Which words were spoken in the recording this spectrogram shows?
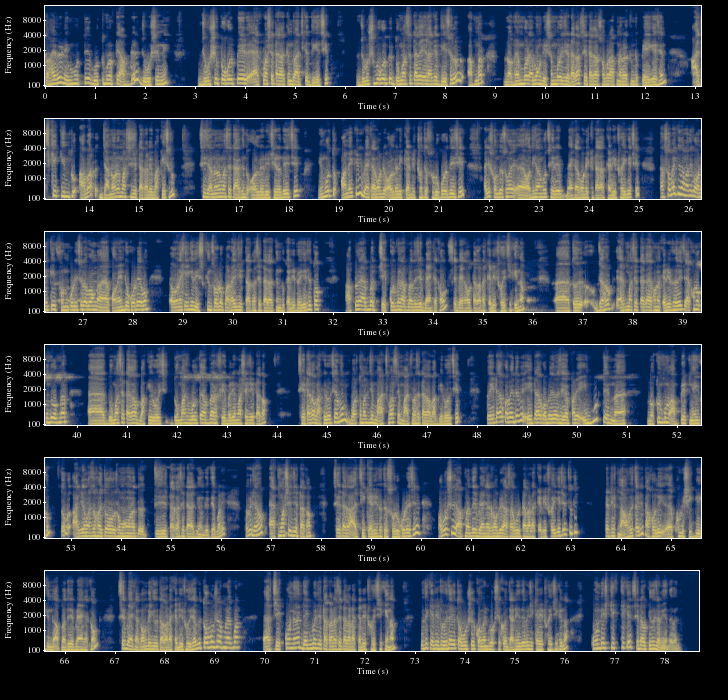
তো হাইব্রিড এই মুহূর্তে গুরুত্বপূর্ণ একটি আপডেট যুবশ্রী নিয়ে। যুবশ্রী প্রকল্পের এক মাসের টাকা কিন্তু আজকে দিয়েছে। যুবশ্রী প্রকল্পের দু মাসের টাকা এর আগে দিয়েছিল আপনার নভেম্বর এবং ডিসেম্বরে যে টাকা, সে টাকা সবার আপনারা কিন্তু পেয়ে গেছেন। আজকে কিন্তু আবার জানুয়ারি মাসে যে টাকাটি বাকি ছিল, সেই জানুয়ারি মাসে টাকা কিন্তু অলরেডি ছেড়ে দিয়েছে। এই মুহূর্তে অনেকেরই ব্যাঙ্ক অ্যাকাউন্টে অলরেডি ক্রেডিট হতে শুরু করে দিয়েছে। আজকে সন্ধ্যের সময় অধিকাংশ ছেলে ব্যাঙ্ক অ্যাকাউন্টে টাকা ক্রেডিট হয়ে গেছে। তার সবাই কিন্তু আমাদেরকে অনেকেই ফোন করেছিল এবং কমেন্টও করে এবং অনেকেই কিন্তু স্ক্রিনশটও পাঠায় যে টাকা, সে টাকা কিন্তু ক্রেডিট হয়ে গেছে। তো আপনারা একবার চেক করবেন আপনাদের যে ব্যাংক অ্যাকাউন্ট সেই ব্যাংক অ্যাকাউন্ট টাকাটা ক্রেডিট হয়েছে কিনা। তো যাই হোক, এক মাসের টাকা এখনও ক্রেডিট হয়ে গেছে। এখনও কিন্তু আপনার দু মাসের টাকা বাকি রয়েছে। দু মাস বলতে আপনার ফেব্রুয়ারি মাসে যে টাকা, সে টাকা বাকি রয়েছে এবং বর্তমানে যে মার্চ মাস, সেই মার্চ মাসের টাকা বাকি রয়েছে। তো এটাও কবে দেবে? এটাও কবে দেবে? সে ব্যাপারে এই মুহূর্তে নতুন কোনো আপডেট নেই খুব তো আগের মাসে হয়তো সম্ভাবনা যে টাকা, সে টাকা কিন্তু দিতে পারে। তবে যাই হোক, এক মাসের যে টাকা সে টাকা আজকে ক্রেডিট হতে শুরু করেছে। অবশ্যই আপনাদের ব্যাংক অ্যাকাউন্টে আশা করি টাকাটা ক্রেডিট হয়ে গেছে। যদি ক্রেডিট না হয়ে থাকে তাহলে খুবই শীঘ্রই কিন্তু আপনাদের ব্যাংক অ্যাকাউন্ট সে ব্যাংক অ্যাকাউন্টে কিন্তু টাকাটা ক্রেডিট হয়ে যাবে। তো অবশ্যই আপনারা একবার চেক করে নেবেন, দেখবেন যে টাকাটা সে টাকাটা ক্রেডিট হয়েছে কিনা। যদি ক্রেডিট হয়ে থাকে তো অবশ্যই কমেন্ট বক্সে জানিয়ে দেবেন যে ক্রেডিট হয়েছে কিনা। কোন ডিস্ট্রিক্ট থেকে সেটাও কিন্তু জানিয়ে দেবেন।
